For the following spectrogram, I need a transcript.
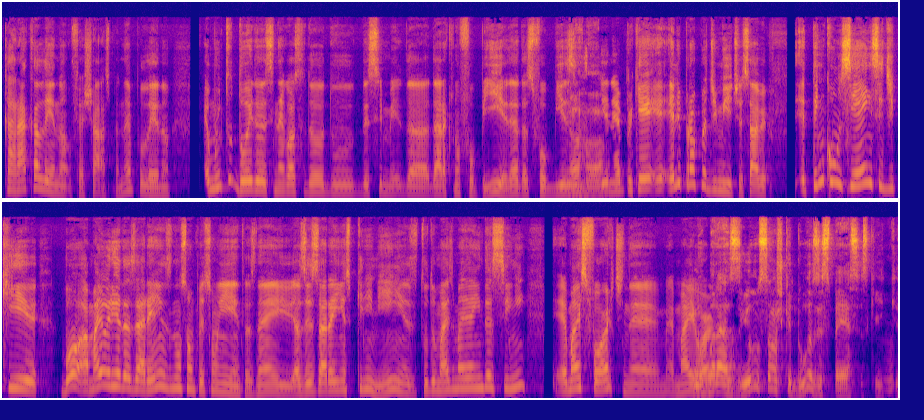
Caraca, Lennon, fecha aspas, né, pro Lennon. É muito doido esse negócio do, do desse da, da aracnofobia, né? Das fobias uhum. em si, né? Porque ele próprio admite, sabe? Tem consciência de que boa, a maioria das aranhas não são peçonhentas, né? E às vezes aranhas pequenininhas e tudo mais, mas ainda assim é mais forte, né? É maior. No Brasil são acho que duas espécies que, que,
